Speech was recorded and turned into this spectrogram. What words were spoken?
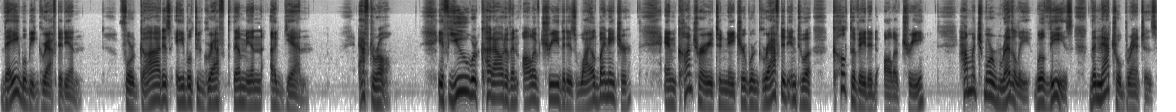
they will be grafted in. For God is able to graft them in again. After all, if you were cut out of an olive tree that is wild by nature, and contrary to nature were grafted into a cultivated olive tree, how much more readily will these, the natural branches,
